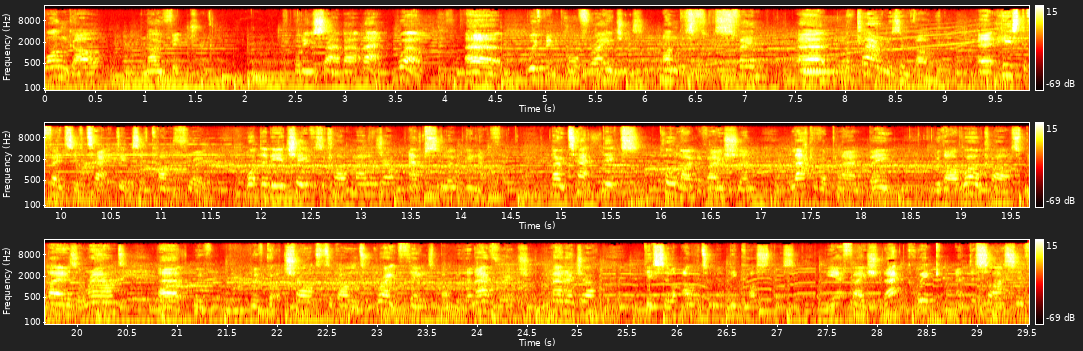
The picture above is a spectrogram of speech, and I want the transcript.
one goal, no victory. What do you say about that? Well, uh, we've been poor for ages. Under Sven, uh, McClaren was involved. Uh, his defensive tactics have come through. What did he achieve as a club manager? Absolutely nothing. No tactics, poor motivation, lack of a plan B. With our world-class players around, uh, we've, we've got a chance to go into great things, but with an average manager, this will ultimately cost us. The FA should act quick and decisive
